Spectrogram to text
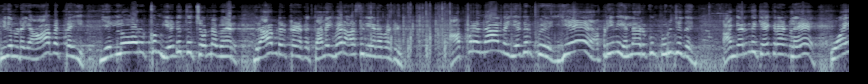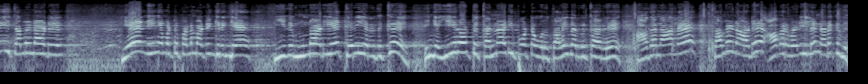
இதனுடைய ஆபத்தை எல்லோருக்கும் எடுத்து சொன்னவர் திராவிடர் கழக தலைவர் ஆசிரியர் அவர்கள். அப்புறம்தான் அந்த எதிர்ப்பு ஏன் அப்படின்னு எல்லாருக்கும் புரிஞ்சது. அங்கிருந்து கேட்குறாங்களே ஒய் தமிழ்நாடு ஏன் நீங்கள் மட்டும் பண்ண மாட்டேங்கிறீங்க? இது முன்னாடியே தெரியறதுக்கு இங்கே ஈரோட்டு கண்ணாடி போட்ட ஒரு தலைவர் இருக்காரு. அதனால் தமிழ்நாடு அவர் வழியில் நடக்குது.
